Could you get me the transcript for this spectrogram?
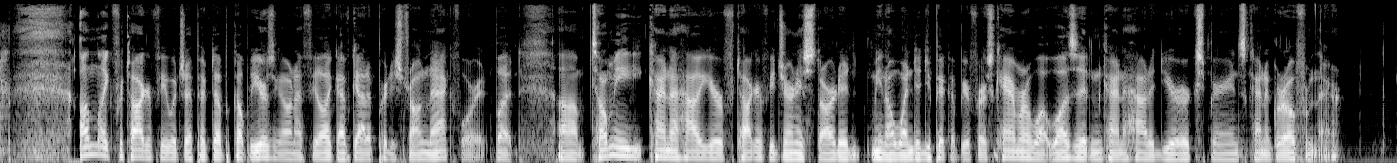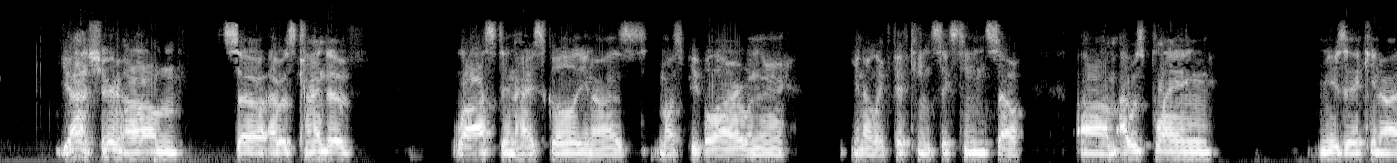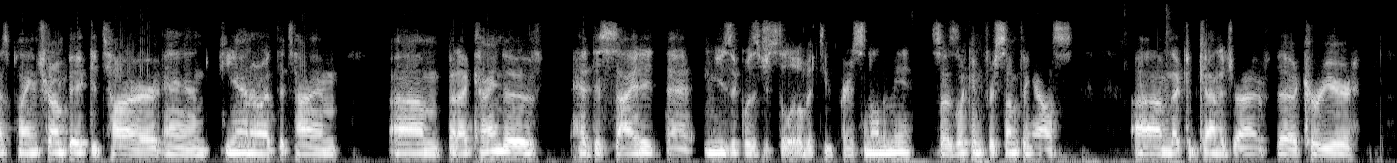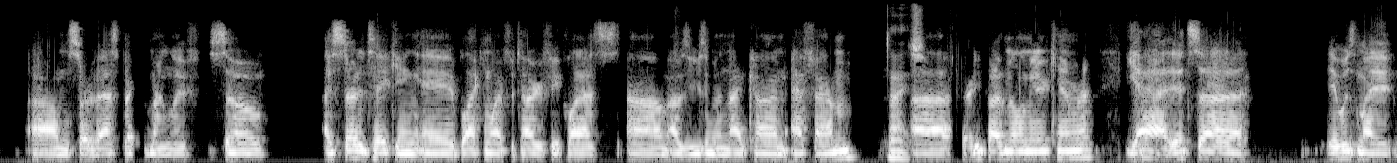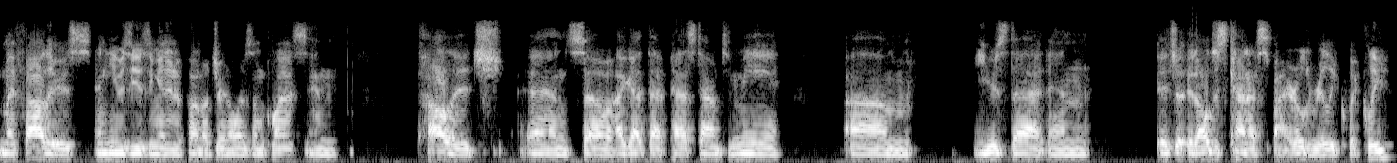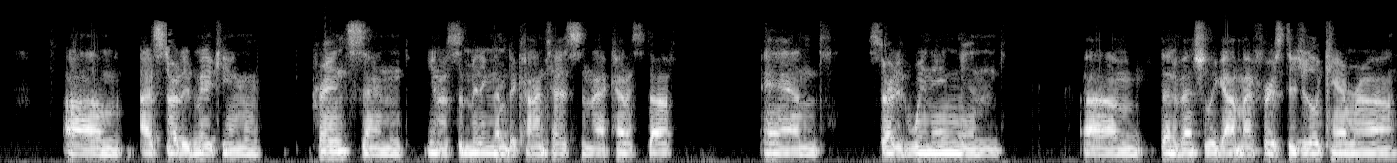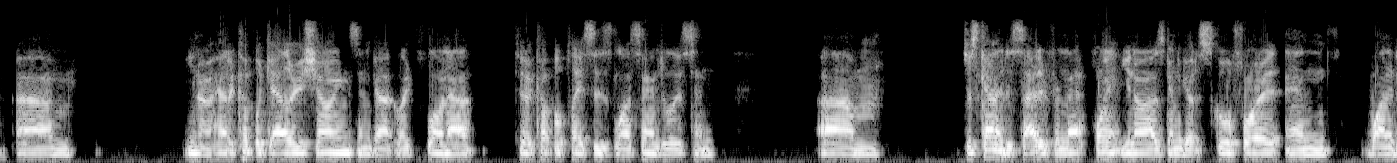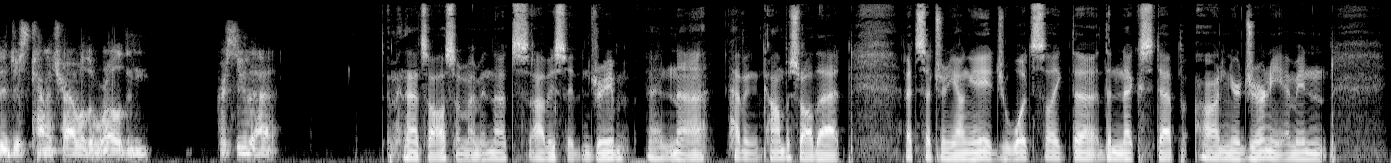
Unlike photography, which I picked up a couple years ago, and I feel like I've got a pretty strong knack for it. But um, tell me kind of how your photography journey started. You know, when did you pick up your first camera? What was it? And kind of how did your experience kind of grow from there? Yeah, sure. Um, so I was kind of lost in high school, you know, as most people are when they're, you know, like 15, 16. So um, I was playing music. You know, I was playing trumpet, guitar, and piano at the time. Um, but I kind of had decided that music was just a little bit too personal to me. So I was looking for something else um, that could kind of drive the career um, sort of aspect of my life. So I started taking a black and white photography class. Um, I was using a Nikon FM, nice, uh, 35 millimeter camera. Yeah, it's uh, it was my my father's, and he was using it in a photojournalism class in college, and so I got that passed down to me. Um, used that, and it it all just kind of spiraled really quickly. Um, I started making prints and you know submitting them to contests and that kind of stuff, and started winning and um, then eventually got my first digital camera. Um, you know, had a couple of gallery showings and got like flown out to a couple places, Los Angeles, and um, just kind of decided from that point, you know, I was going to go to school for it and wanted to just kind of travel the world and pursue that. I mean, that's awesome. I mean, that's obviously the dream. And uh, having accomplished all that at such a young age, what's like the the next step on your journey? I mean,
